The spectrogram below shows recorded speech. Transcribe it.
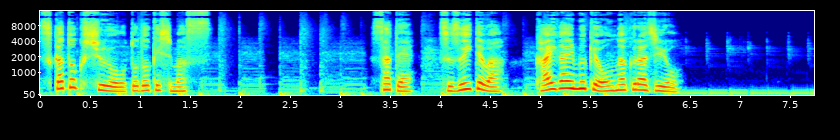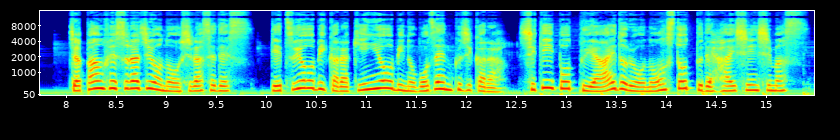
スカ特集をお届けします。さて、続いては海外向け音楽ラジオ。ジャパンフェスラジオのお知らせです。月曜日から金曜日の午前9時からシティポップやアイドルをノンストップで配信します。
